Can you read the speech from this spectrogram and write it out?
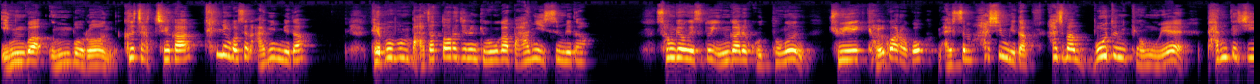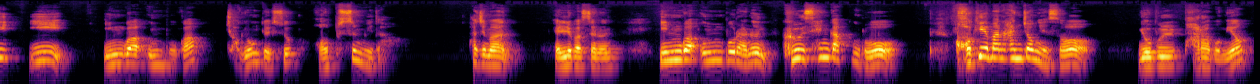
인과응보론 그 자체가 틀린 것은 아닙니다. 대부분 맞아 떨어지는 경우가 많이 있습니다. 성경에서도 인간의 고통은 죄의 결과라고 말씀하십니다. 하지만 모든 경우에 반드시 이 인과응보가 적용될 수 없습니다. 하지만 엘리바스는 인과응보라는 그 생각으로 거기에만 한정해서 욥을 바라보며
